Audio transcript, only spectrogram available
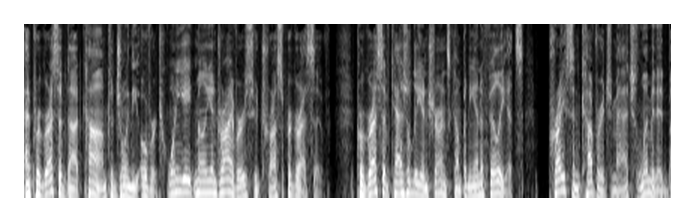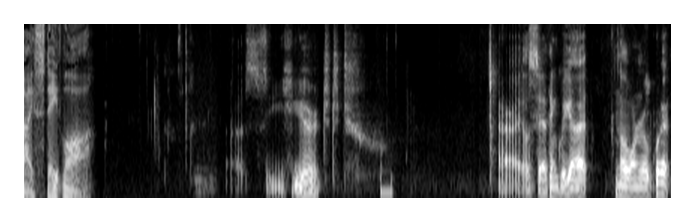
at progressive.com to join the over 28 million drivers who trust Progressive. Progressive Casualty Insurance Company and Affiliates. Price and coverage match limited by state law. Let's see here. All right, let's see. I think we got another one real quick.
